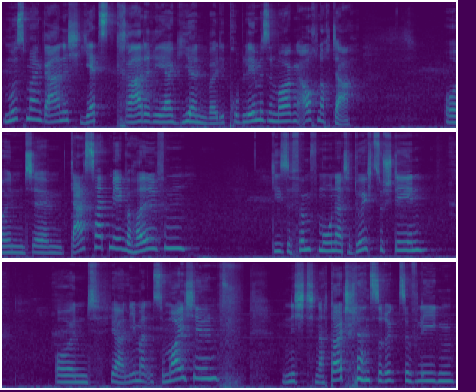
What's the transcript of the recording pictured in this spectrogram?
muss man gar nicht jetzt gerade reagieren, weil die Probleme sind morgen auch noch da. Und ähm, das hat mir geholfen, diese fünf Monate durchzustehen und ja, niemanden zu meucheln, nicht nach Deutschland zurückzufliegen.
